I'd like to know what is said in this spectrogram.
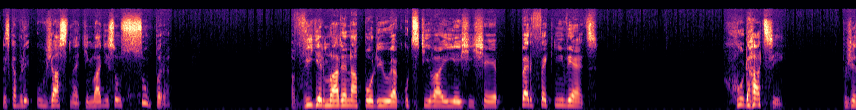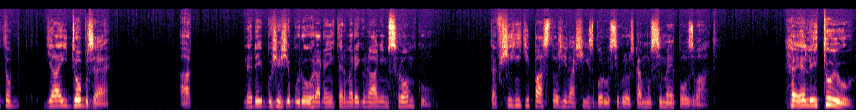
Dneska byly úžasné, ti mladí jsou super. A vidět mladé na podiu, jak uctívají Ježíše, je perfektní věc. Chudáci, protože to dělají dobře a nedej bože, že budou hrát na některém regionálním schromku, tak všichni ti pastoři našich zborů si budou říkat, musíme je pozvat. Já je lituju.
